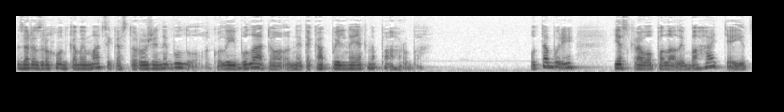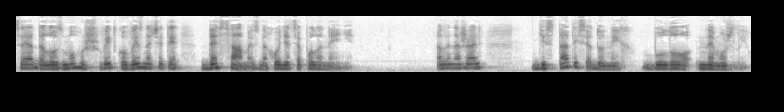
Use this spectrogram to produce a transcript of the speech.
за розрахунками Мацика, сторожі не було, а коли й була, то не така пильна, як на пагорбах. У таборі яскраво палали багаття, і це дало змогу швидко визначити, де саме знаходяться полонені. Але, на жаль, дістатися до них було неможливо.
